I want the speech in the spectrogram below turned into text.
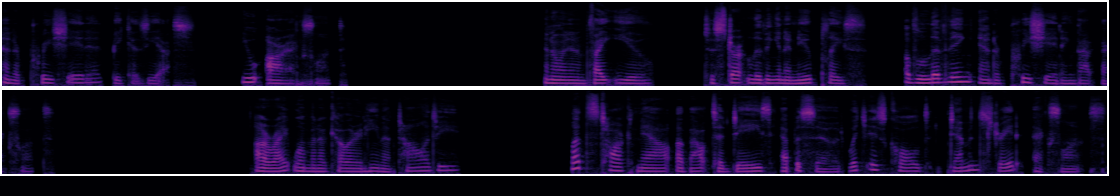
and appreciate it because, yes, you are excellent. And I want to invite you to start living in a new place of living and appreciating that excellence. All right, women of color in hematology, let's talk now about today's episode, which is called Demonstrate Excellence.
